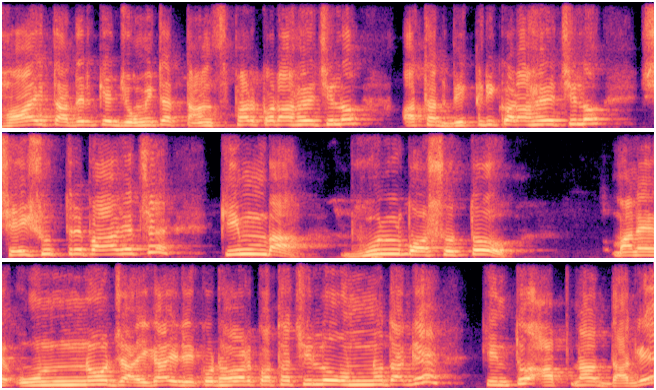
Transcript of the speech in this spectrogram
হয় তাদেরকে জমিটা ট্রান্সফার করা হয়েছিল, অর্থাৎ বিক্রি করা হয়েছিল, সেই সূত্রে পাওয়া গেছে, কিংবা ভুলবশত মানে অন্য জায়গায় রেকর্ড হওয়ার কথা ছিল অন্য দাগে, কিন্তু আপনার দাগে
